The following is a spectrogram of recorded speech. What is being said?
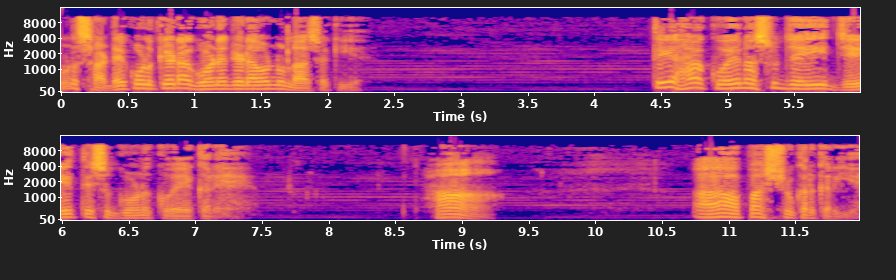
ਹੁਣ ਸਾਡੇ ਕੋਲ ਕਿਹੜਾ ਗੁਣ ਹੈ ਜਿਹੜਾ ਉਹਨੂੰ ਲਾ ਸਕੀਏ? ਤੇ ਹਾ ਕੋਈ ਨਾ ਸੁਝਈ ਜੇ ਤਿਸ ਗੁਣ ਕੋਏ ਕਰੇ। ਹਾਂ ਆ ਆਪਾਂ ਸ਼ੁਕਰ ਕਰੀਏ।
